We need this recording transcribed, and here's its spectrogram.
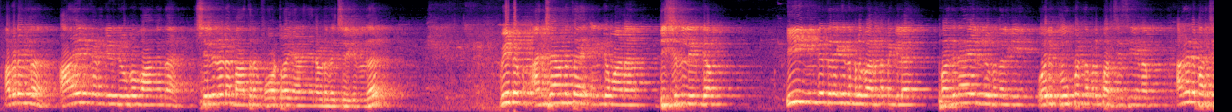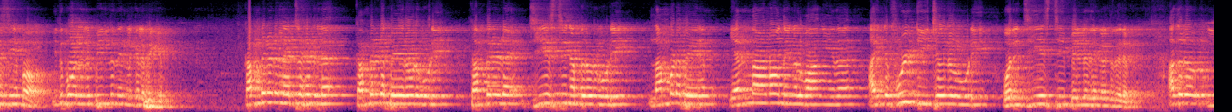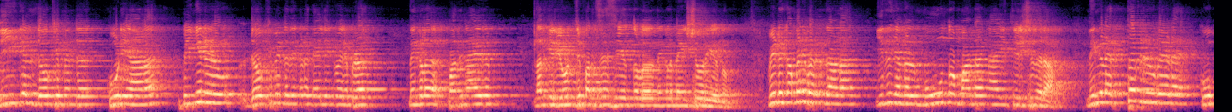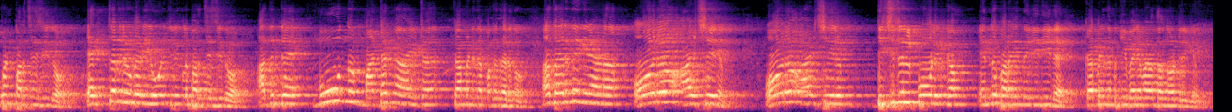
അവിടെ നിന്ന് ആയിരക്കണക്കിന് രൂപ വാങ്ങുന്ന ചിലരുടെ മാത്രം ഫോട്ടോയാണ് ഞാൻ ഇവിടെ വെച്ചിരിക്കുന്നത്. വീണ്ടും അഞ്ചാമത്തെ ഇൻകമാണ് ഡിജിറ്റൽ ഇൻകം ഈ ഇൻകത്തിലേക്ക് നമ്മൾ വരണമെങ്കിൽ പതിനായിരം രൂപ നൽകി ഒരു കൂപ്പൺ നമ്മൾ പർച്ചേസ് ചെയ്യണം. അങ്ങനെ പർച്ചേസ് ചെയ്യുമ്പോൾ ഇതുപോലൊരു ബില്ല് നിങ്ങൾക്ക് ലഭിക്കും. കമ്പനിയുടെ ലെറ്റർ ഹെഡിൽ കമ്പനിയുടെ പേരോട് കൂടി കമ്പനിയുടെ ജി എസ് ടി നമ്പറോട് കൂടി നമ്മുടെ പേരും എന്നാണോ നിങ്ങൾ വാങ്ങിയത് അതിന്റെ ഫുൾ ഡീറ്റെയിലോട് കൂടി ഒരു ജി എസ് ടി ബില്ല് നിങ്ങൾക്ക് തരും. അതൊരു ലീഗൽ ഡോക്യുമെന്റ് കൂടിയാണ്. അപ്പൊ ഇങ്ങനൊരു ഡോക്യുമെന്റ് നിങ്ങളുടെ കയ്യിലേക്ക് വരുമ്പോൾ നിങ്ങൾ പതിനായിരം നൽകി യൂണിറ്റ് പർച്ചേസ് ചെയ്യുന്നുള്ളത് നിങ്ങൾ മേക്ക് ഷുവർ ചെയ്യുന്നു. വീണ്ടും കമ്പനി പറയുന്നതാണ് ഇത് ഞങ്ങൾ മൂന്ന് മടങ്ങായി തിരിച്ചു തരാം. നിങ്ങൾ എത്ര രൂപയുടെ കൂപ്പൺ പർച്ചേസ് ചെയ്തോ എത്ര രൂപയുടെ യൂണിറ്റ് നിങ്ങൾ പർച്ചേസ് ചെയ്തോ അതിന്റെ മൂന്ന് മടങ്ങായിട്ട് കമ്പനി നമുക്ക് തരുന്നു. അത് തരുന്ന എങ്ങനെയാണ്? ഓരോ ആഴ്ചയിലും ഓരോ ആഴ്ചയിലും ഡിജിറ്റൽ പോൾ ഇൻകം എന്ന് പറയുന്ന രീതിയിൽ കമ്പനി നമുക്ക് ഈ വരുമാനം തന്നുകൊണ്ടിരിക്കും.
